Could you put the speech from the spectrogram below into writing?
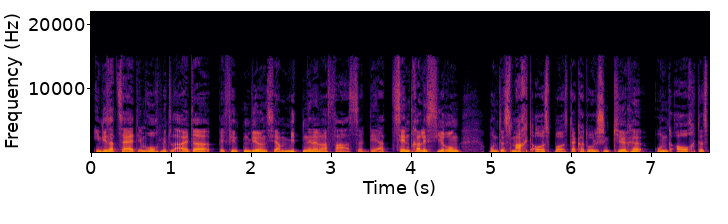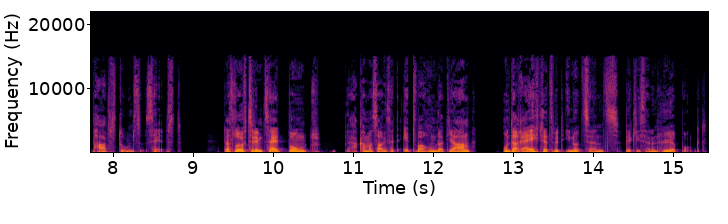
In dieser Zeit im Hochmittelalter befinden wir uns ja mitten in einer Phase der Zentralisierung und des Machtausbaus der katholischen Kirche und auch des Papsttums selbst. Das läuft zu dem Zeitpunkt, ja, kann man sagen, seit etwa 100 Jahren und erreicht jetzt mit Innozenz wirklich seinen Höhepunkt.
